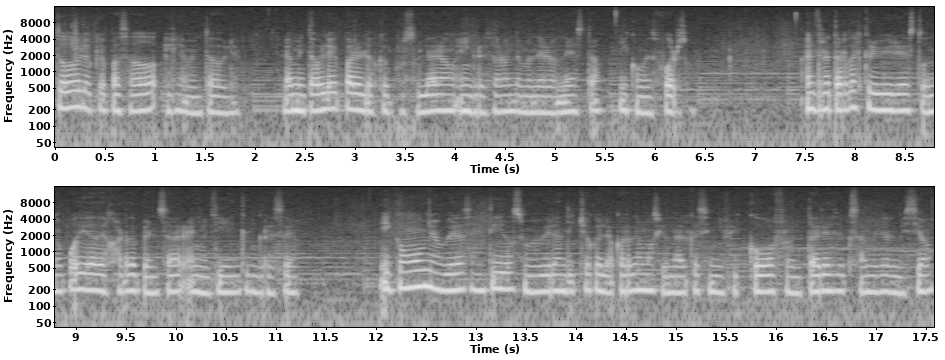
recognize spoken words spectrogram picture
Todo lo que ha pasado es lamentable. Lamentable para los que postularon e ingresaron de manera honesta y con esfuerzo. Al tratar de escribir esto no podía dejar de pensar en el día en que ingresé y cómo me hubiera sentido si me hubieran dicho que la carga emocional que significó afrontar ese examen de admisión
